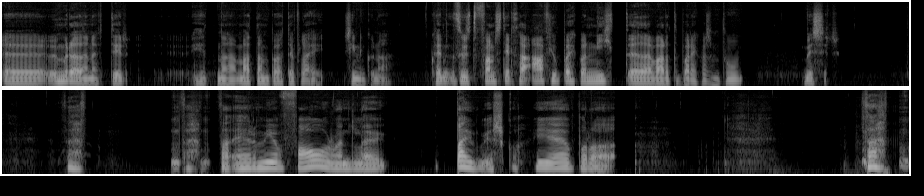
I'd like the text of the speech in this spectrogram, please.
uh, umræðan eftir hérna, Madame Butterfly sýninguna? Hvernig, þú veist, fannst þér það afhjúpa eitthvað nýtt eða var þetta bara eitthvað sem þú vissir? þetta er mjög fárvænleg dæmi sko ég er bara þetta,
